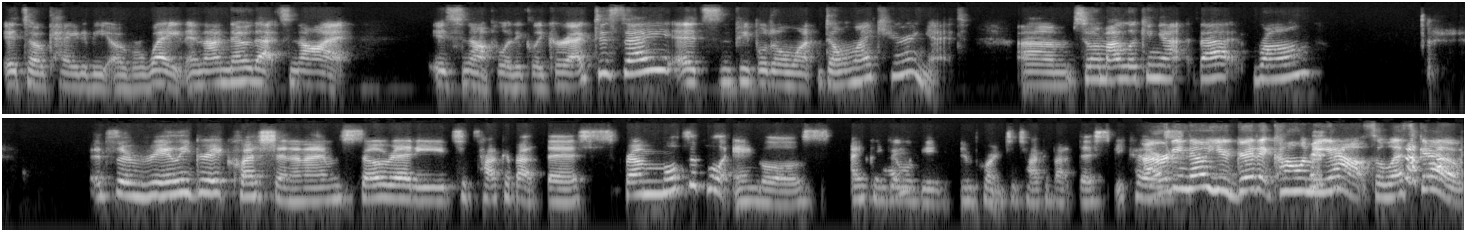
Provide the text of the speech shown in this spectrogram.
it's okay to be overweight. And I know that's not it's not politically correct to say. It's people don't want don't like hearing it. Um, so am I looking at that wrong? It's a really great question, and I'm so ready to talk about this from multiple angles. I think okay. it will be important to talk about this because I already know you're good at calling me out. So let's go.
